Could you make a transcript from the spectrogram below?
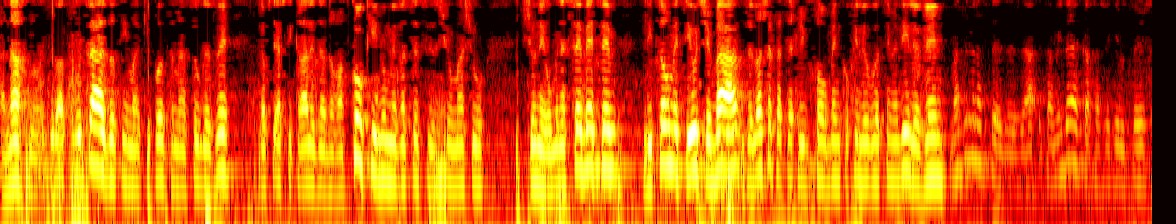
אנחנו, כאילו הקבוצה הזאת עם הכיפות מהסוג הזה, לא יודע איך תקרא לזה, הרב קוק, כאילו מבסס איזשהו משהו שונה. הוא מנסה בעצם ליצור מציאות שבה זה לא שאתה צריך לבחור בין כוחי ועוצם ידי לבין מה זה מנסה את זה? זה תמיד היה ככה שכאילו צריך...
